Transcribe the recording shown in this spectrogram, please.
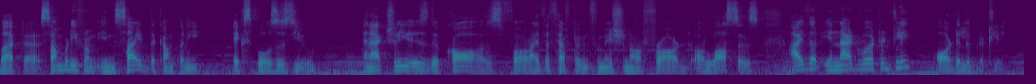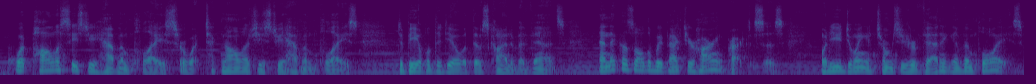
but uh, somebody from inside the company exposes you and actually is the cause for either theft of information or fraud or losses, either inadvertently or deliberately. What policies do you have in place or what technologies do you have in place to be able to deal with those kind of events? And that goes all the way back to your hiring practices. What are you doing in terms of your vetting of employees?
